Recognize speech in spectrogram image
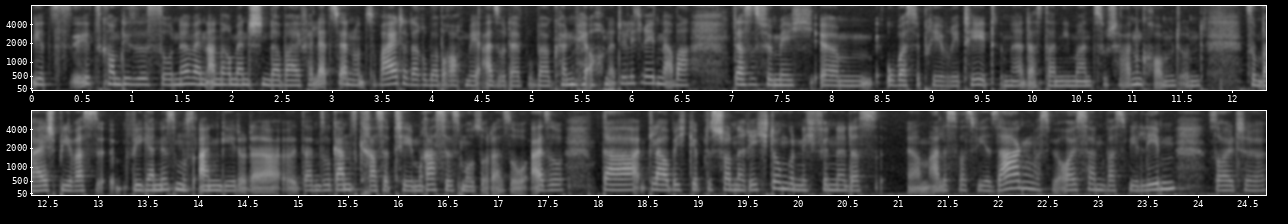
jetzt, jetzt kommt dieses so, ne, wenn andere Menschen dabei verletzt werden und so weiter, darüber brauchen wir, also darüber können wir auch natürlich reden, aber das ist für mich ähm, oberste Priorität, ne, dass da niemand zu Schaden kommt. Und zum Beispiel, was Veganismus angeht oder dann so ganz krasse Themen, Rassismus oder so. Also da glaube ich, gibt es schon eine Richtung und ich finde, dass ähm, alles, was wir sagen, was wir äußern, was wir leben, sollte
